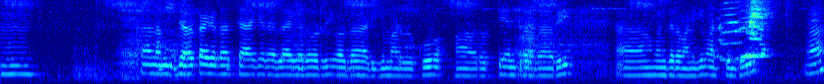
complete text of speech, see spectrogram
ಹ್ಞೂ ನಮ್ಮ ಜಳಕ ಆಗ್ಯದ, ಚಾ ಆಗ್ಯದ, ಎಲ್ಲ ಆಗ್ಯದ ನೋಡ್ರಿ. ಇವಾಗ ಅಡುಗೆ ಮಾಡಬೇಕು. ರೊಟ್ಟಿ ಅಂತ ಅದಾವ ರೀ. ಒಂದರ ಒಣಗಿ ಮಾಡ್ತೀನಿ ರೀ. ಹಾಂ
